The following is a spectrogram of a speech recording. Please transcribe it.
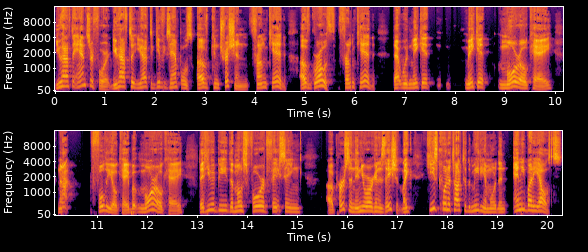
you have to answer for it. You have to you have to give examples of contrition from Kidd, of growth from Kidd that would make it make it more okay, not fully okay, but more okay, that he would be the most forward facing uh, person in your organization. Like he's going to talk to the media more than anybody else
